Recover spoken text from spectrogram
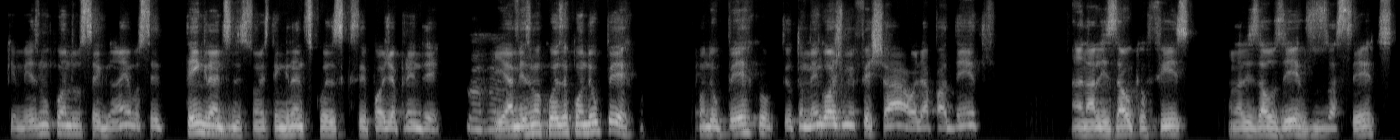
Porque mesmo quando você ganha, você tem grandes lições, tem grandes coisas que você pode aprender. Uhum. E é a mesma coisa quando eu perco. Quando eu perco, eu também gosto de me fechar, olhar para dentro, analisar o que eu fiz, analisar os erros, os acertos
